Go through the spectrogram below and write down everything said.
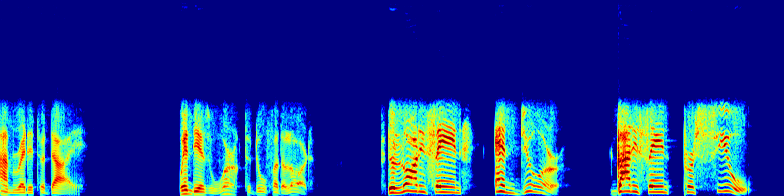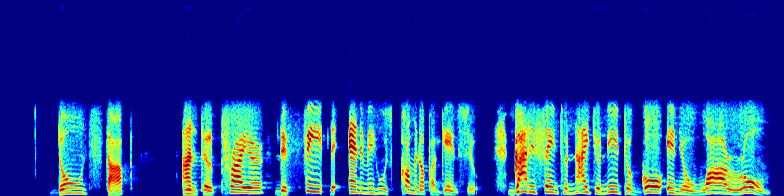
I'm ready to die. When there's work to do for the Lord. The Lord is saying, endure. God is saying, pursue. Don't stop until prior defeat the enemy who's coming up against you. God is saying tonight you need to go in your war room.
